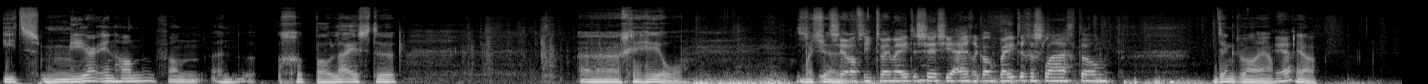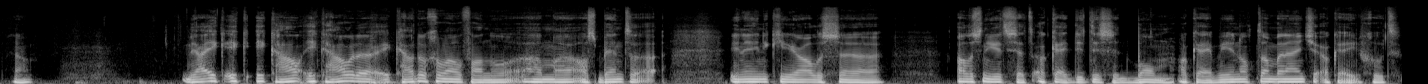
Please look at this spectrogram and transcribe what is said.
iets meer in handen van een gepolijste eh, geheel. Dus Wat je zelf die twee meter sessie eigenlijk ook beter geslaagd dan... Ik denk het wel, ja. Ja? Ja, ja. Ja, ik, ik, ik, hou, ik, hou er, ik hou er gewoon van om eh, als band eh, in één keer alles, eh, alles neer te zetten. Oké, dit is het, bom. Oké, wil je nog een tamboerijntje? Oké, goed.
